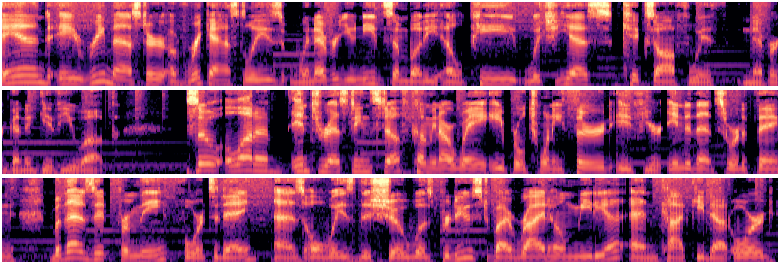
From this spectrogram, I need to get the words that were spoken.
And a remaster of Rick Astley's Whenever You Need Somebody LP, which, yes, kicks off with Never Gonna Give You Up. So, a lot of interesting stuff coming our way April 23rd if you're into that sort of thing. But that is it from me for today. As always, this show was produced by Ride Home Media and Kottke.org.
